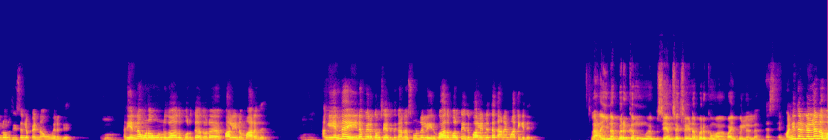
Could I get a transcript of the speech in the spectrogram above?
இன்னொரு சீசன்ல பெண்ணாவும் இருக்கு. அது என்ன உணவு உண்ணுதோ அதை பொறுத்து அதோட பாலினம் மாறுது. அங்க என்ன இனப்பெருக்கம் செய்யறதுக்கான சூழ்நிலை இருக்கோ அதை பொறுத்து இது பாலினத்தை தானே மாத்திக்குது. இல்ல ஆனா இனப்பெருக்கம் சேம் செக்ஸ்ல இனப்பெருக்கம் வாய்ப்பு இல்லைல்ல. மனிதர்கள்ல நம்ம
